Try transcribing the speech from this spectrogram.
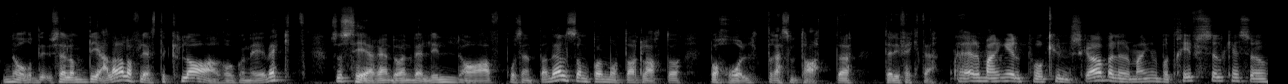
de, selv om de aller, aller fleste klarer å gå ned i vekt, så ser en da en veldig lav prosentandel som på en måte har klart å beholde resultatet det de fikk til. Er det mangel på kunnskap eller er det mangel på trivsel? Hva er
